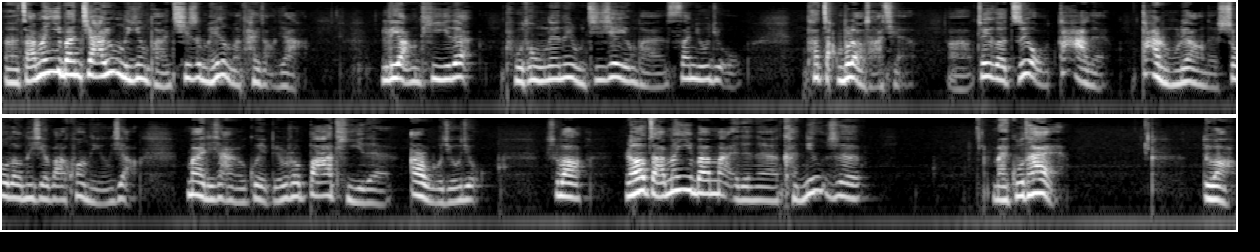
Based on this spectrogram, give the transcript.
嗯，咱们一般家用的硬盘其实没怎么太涨价。两 T 的普通的那种机械硬盘，三九九，它涨不了啥钱。啊，这个只有大的、大容量的受到那些挖矿的影响，卖的价格贵。比如说八 T 的二五九九，是吧？然后咱们一般买的呢，肯定是买固态，对吧？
